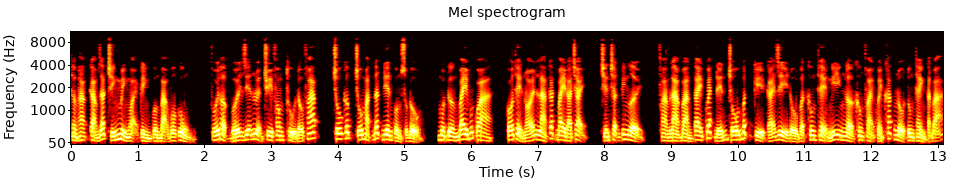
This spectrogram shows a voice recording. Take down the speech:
thẩm hạc cảm giác chính mình ngoại kình cuồng bạo vô cùng, phối hợp với diễn luyện truy phong thủ đấu pháp, chỗ cấp chỗ mặt đất điên cuồng sụp đổ, một đường bay vút qua, có thể nói là cắt bay đá chạy, chiến trận kinh người, phàm là bàn tay quét đến chỗ bất kỳ cái gì đồ vật không thể nghi ngờ không phải khoảnh khắc nổ tung thành tạt bã.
